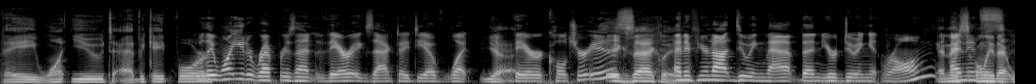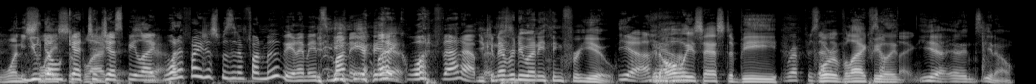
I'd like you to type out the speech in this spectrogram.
they want you to advocate for. Well, they want you to represent their exact idea of what Yeah. their culture is. Exactly. And if you're not doing that, then you're doing it wrong. And that's it's- only that one You don't get to just be like, yeah. what if I just was in a fun movie and I made some money? Yeah. Like, what if that happened? You can never do anything for you. Yeah. It always has to be for black people. Yeah, and it's, you know,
